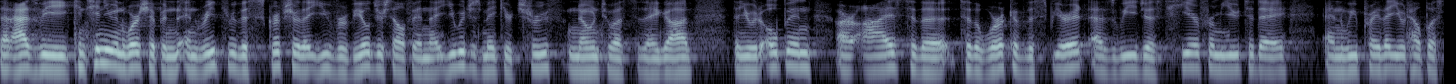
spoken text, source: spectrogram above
that as we continue in worship and, and read through this scripture that you've revealed yourself in, that you would just make your truth known to us today, God. That you would open our eyes to the, to the work of the Spirit as we just hear from you today. And we pray that you would help us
